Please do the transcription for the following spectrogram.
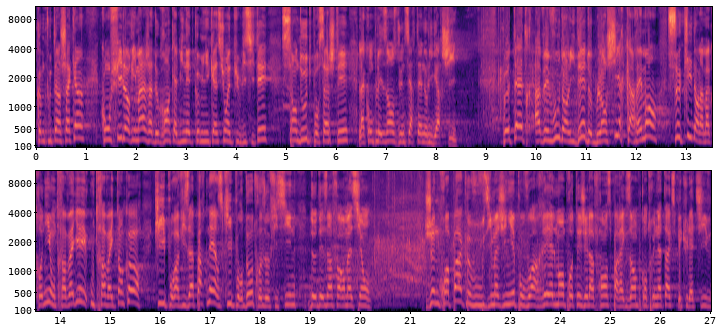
comme tout un chacun, confient leur image à de grands cabinets de communication et de publicité, sans doute pour s'acheter la complaisance d'une certaine oligarchie? Peut-être avez-vous dans l'idée de blanchir carrément ceux qui, dans la Macronie, ont travaillé ou travaillent encore, qui pour Avisa Partners, qui pour d'autres officines de désinformation? Je ne crois pas que vous vous imaginiez pouvoir réellement protéger la France, par exemple, contre une attaque spéculative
